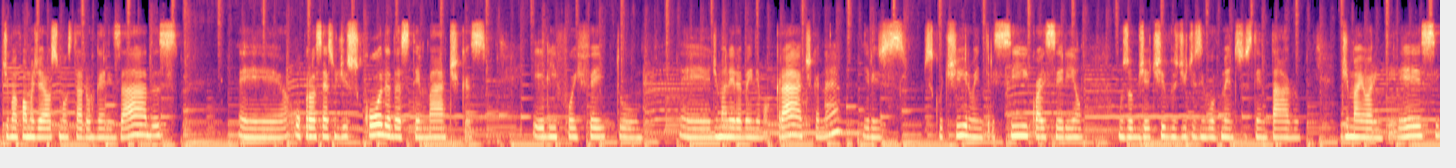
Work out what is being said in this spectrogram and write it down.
de uma forma geral, se mostraram organizadas. É, o processo de escolha das temáticas, ele foi feito é, de maneira bem democrática, né? Eles discutiram entre si quais seriam os objetivos de desenvolvimento sustentável de maior interesse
